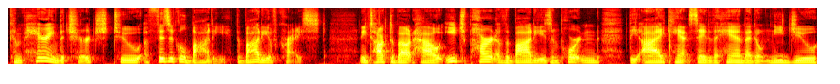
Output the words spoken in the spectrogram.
comparing the church to a physical body, the body of Christ. And he talked about how each part of the body is important. The eye can't say to the hand, I don't need you.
